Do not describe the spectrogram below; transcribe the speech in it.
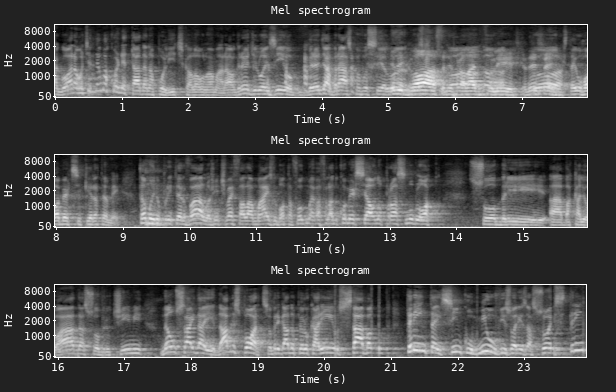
agora ontem ele deu uma cornetada na política lá, o Luan Amaral. Grande Luanzinho, grande abraço para você, Luan. Ele gosta de falar de política, deixa aí. Gosta, e o Robert Siqueira também. Estamos indo para o intervalo, a gente vai falar mais do Botafogo, mas vai falar do comercial no próximo bloco. Sobre a bacalhoada, sobre o time. Não sai daí. W Sports, obrigado pelo carinho. Sábado, 35 mil visualizações, 30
